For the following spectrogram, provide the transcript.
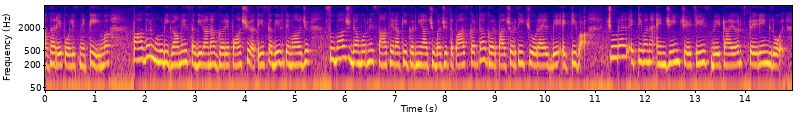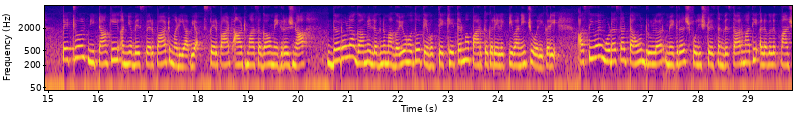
આધારે પોલીસની ટીમ પાદર મહુડી ગામે સગીરાના ઘરે પહોંચી હતી. સગીર તેમજ સુભાષ ડામોરને સાથે રાખી ઘરની આજુબાજુ તપાસ કરતા ઘર પાછળથી ચોરાયેલ બે એક્ટિવા. ચોરાયેલ એક્ટિવાના એન્જિન, ચેચીસ, બે ટાયર, સ્ટેરિંગ રોલ, પેટ્રોલની ટાંકી, અન્ય બે સ્પેરપાર્ટ મળી આવ્યા. સ્પેરપાર્ટ આઠ માસ અગાઉ મેઘરજના દરોલા ગામે લગ્નમાં ગયો હતો. તે વખતે ખેતરમાં પાર્ક કરેલ એક્ટિવાની ચોરી કરી. આ સિવાય Modasa town rural Meghraj police station વિસ્તારમાંથી અલગ અલગ પાંચ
